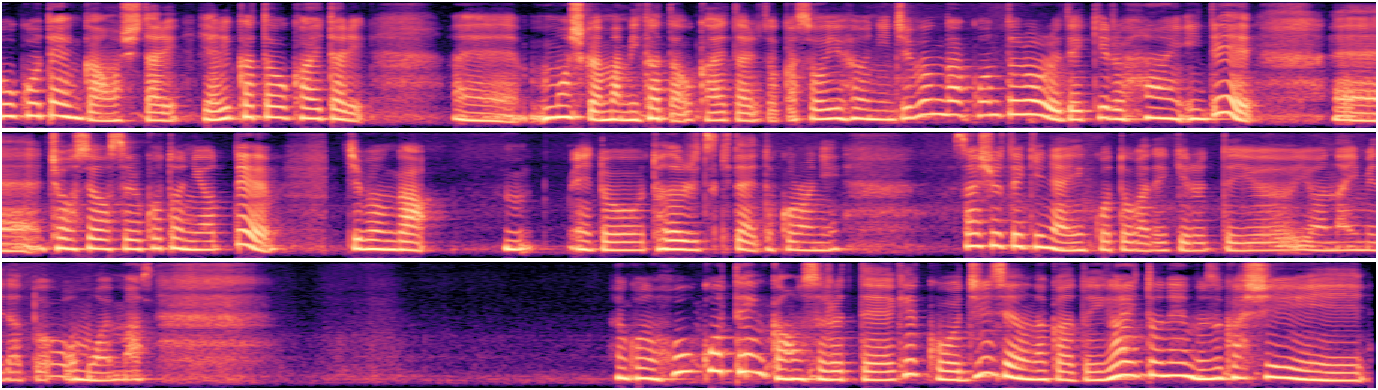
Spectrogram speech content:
方向転換をしたりやり方を変えたりえーもしくはま見方を変えたりとかそういうふうに自分がコントロールできる範囲で、えー調整をすることによって自分が、えー、とたどり着きたいところに最終的には行くことができるっていうような意味だと思います。この方向転換をするって結構人生の中だと意外とね難しい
